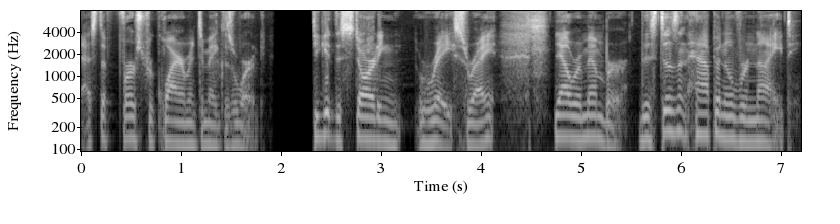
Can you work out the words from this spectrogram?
That's the first requirement to make this work. to get the starting race, right? Now, remember, this doesn't happen overnight.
